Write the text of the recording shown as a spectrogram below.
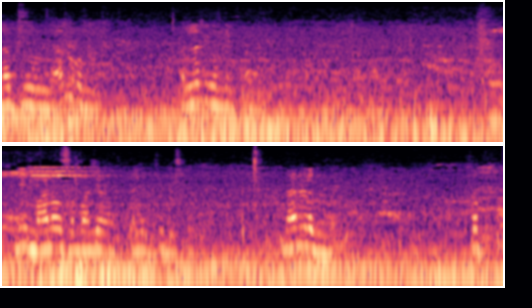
ನಟರು ಯಾರು ಒಂದು ಎಲ್ಲರಿಗೂ ಒಂದೇ ಕಾರಣ ಈ ಮಾನವ ಸಮಾಜ ಎಲ್ಲ ತಿಳಿಸ್ಬೇಕು ನಾನು ಹೇಳೋದು ತಪ್ಪು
